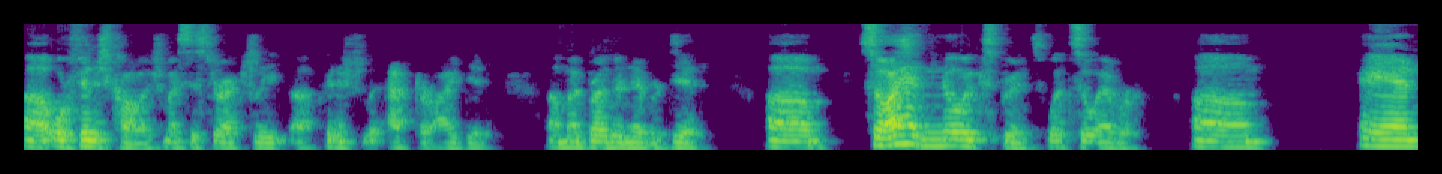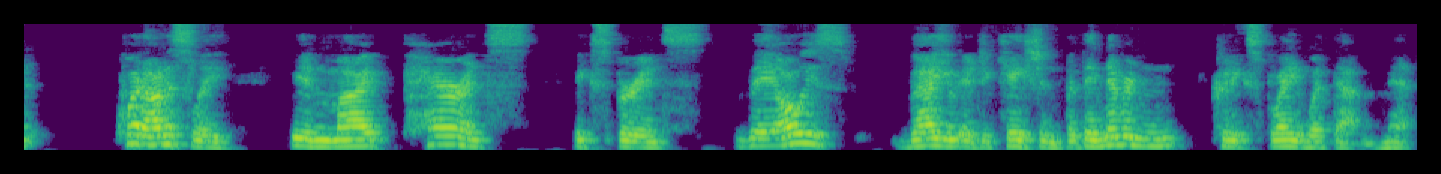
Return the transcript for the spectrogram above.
uh, or finished college. My sister actually uh, finished after I did. Uh, my brother never did. Um, so I had no experience whatsoever. Um, and quite honestly, in my parents' experience, they always valued education, but they never n- could explain what that meant.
